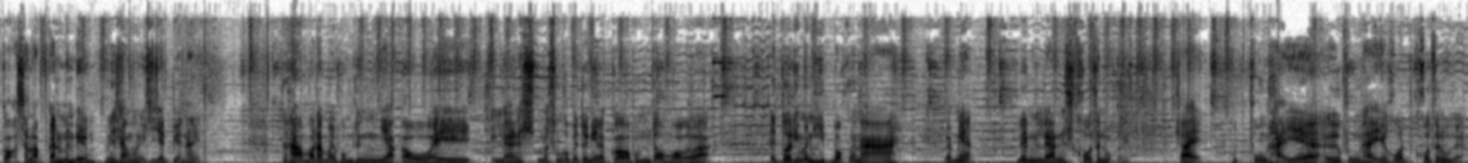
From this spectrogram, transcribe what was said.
เกาะสลับกันเหมือนเดิม ไม่ช่างมันเลยที่จะเปลี่ยนให้ ถ้าถามว่าทำไมผมถึงอยากเอาไอ้แลนช์มาสู้กับไอ้ตัวนี้แล้วก็ผมจะบอกเลยว่าไอ้ตัวที่มันฮิตบล็อกหนาแบบเนี้ยเล่นแลนช์โคตรสนุกเลย ใช่แบบพุ่งไถอะเออพุ่งไถโคตรโคตรสนุกอะ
